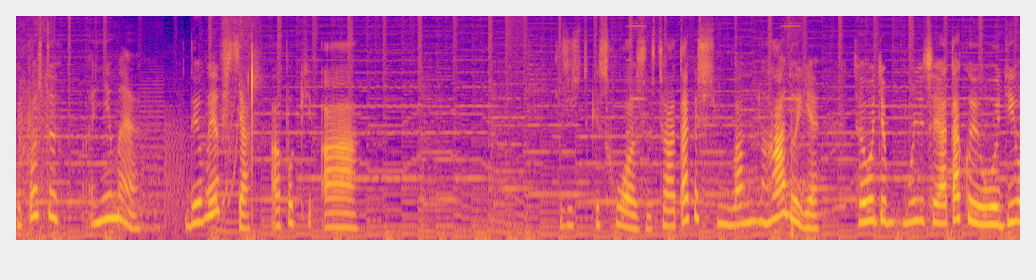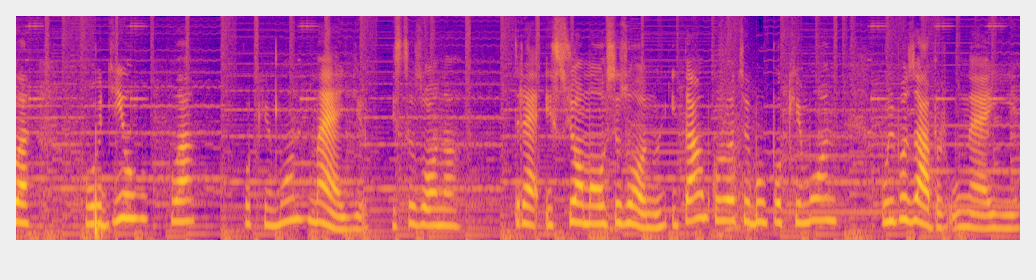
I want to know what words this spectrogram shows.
Я просто аніме дивився, а поки. А. Це щось таке схоже. Ця атака щось вам нагадує. Це може цією атакою володіла, володіла покемон Мейір із сезону тре, із сьомого сезону. І там, коротше, був покемон Бульбозабр у неї.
